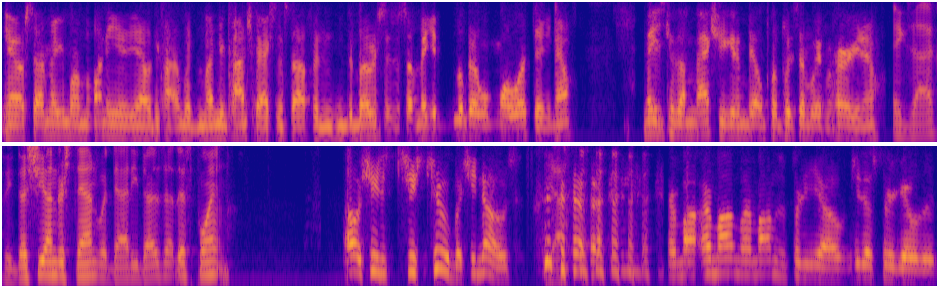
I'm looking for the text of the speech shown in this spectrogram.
you know, start making more money. You know, the, con- with my new contracts and stuff, and the bonuses and stuff, make it a little bit more worth it. You know. Maybe because I'm actually going to be able to put, stuff away for her, you know. Exactly. Does she understand what Daddy does at this point? Oh, she's she's two, but she knows. Yeah. her mom, her mom, her mom's pretty. You know, she does pretty good with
